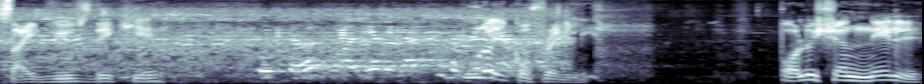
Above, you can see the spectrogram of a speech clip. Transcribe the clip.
साइड व्यूज़ देखिए। पूरा eco friendly pollution nil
